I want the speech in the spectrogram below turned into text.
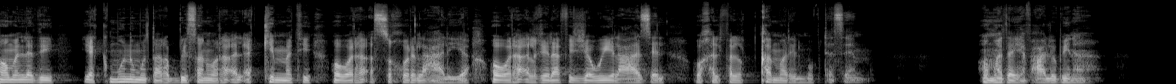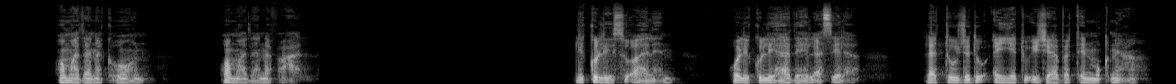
وما الذي يكمن متربصا وراء الأكمة ووراء الصخور العالية ووراء الغلاف الجوي العازل وخلف القمر المبتسم؟ وماذا يفعل بنا؟ وماذا نكون؟ وماذا نفعل؟ لكل سؤال ولكل هذه الأسئلة لا توجد أي إجابة مقنعة.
